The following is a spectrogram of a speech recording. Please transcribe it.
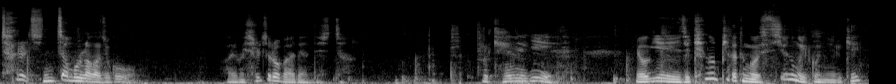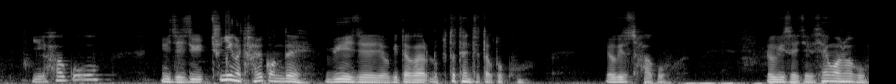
차를 진짜 몰라가지고. 아, 이거 실제로 봐야 되는데, 진짜. 그리고 계획이, 여기에 이제 캐노피 같은 거 씌우는 거 있거든요, 이렇게. 이거 하고, 이제, 이제 튜닝을 다 할 건데, 위에 이제 여기다가 루프터 텐트 딱 놓고, 여기서 자고, 여기서 이제 생활하고.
